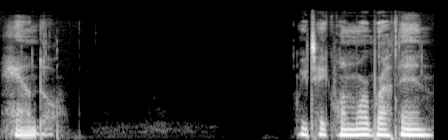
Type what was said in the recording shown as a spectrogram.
handle. We take one more breath in.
